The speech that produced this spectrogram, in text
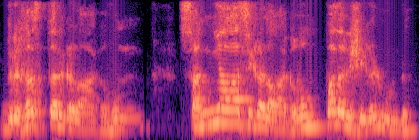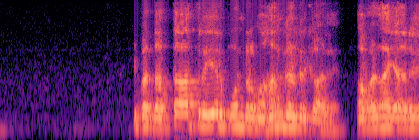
கிரகஸ்தர்களாகவும் சந்நியாசிகளாகவும் பல ரிஷிகள் உண்டு. இப்ப தத்தாத்திரேயர் போன்ற மகான்கள் இருக்காளே அவள்லாம் யாரு?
